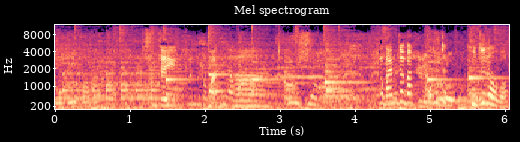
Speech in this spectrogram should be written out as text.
뭐 봐봐. 진짜 이쁜 거 많다. 이거 만져봐. 엄청 부드러워.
